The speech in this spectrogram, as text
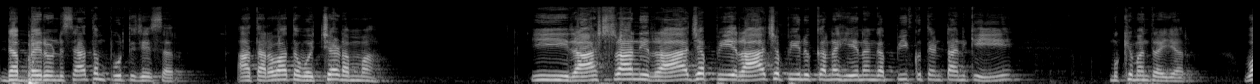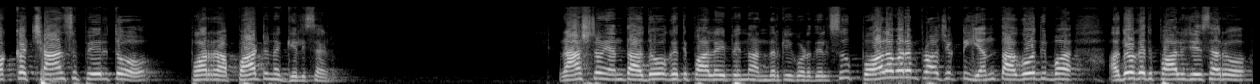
డెబ్బై రెండు శాతం పూర్తి చేశారు. ఆ తర్వాత వచ్చాడమ్మా. ఈ రాష్ట్రాన్ని రాజపీ రాజపీను కన్నా హీనంగా పీకు తినటానికి ముఖ్యమంత్రి అయ్యారు. ఒక్క ఛాన్స్ పేరుతో పొర్రపాటున గెలిచాడు రాష్ట్రం ఎంత అధోగతి పాలైపోయిందో అందరికీ కూడా తెలుసు. పోలవరం ప్రాజెక్టు ఎంత అగోతి బా- అధోగతి పాలు చేశారో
